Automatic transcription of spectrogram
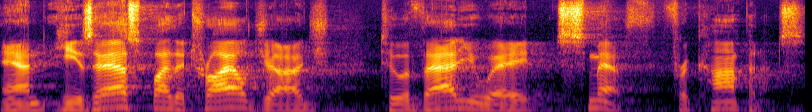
And he is asked by the trial judge to evaluate Smith for competence.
